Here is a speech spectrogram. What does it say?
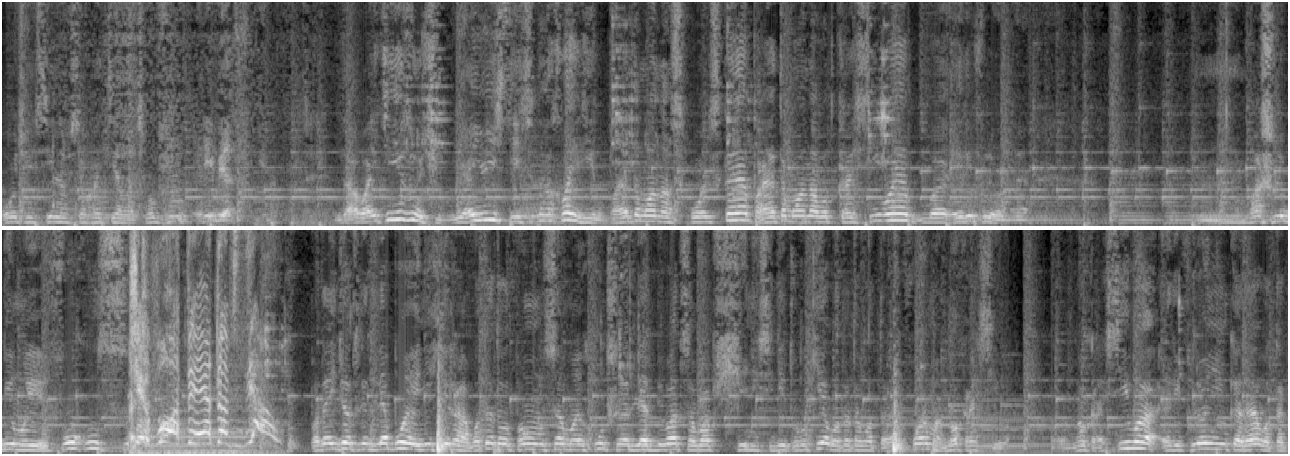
очень сильно все хотелось. В общем, ребят, давайте изучим. Я ее, естественно, охладил, поэтому она скользкая, поэтому она вот красивая, рифленая. Ваш любимый фокус... Чего ты это взял? Подойдет ли для боя? Ни хера. Вот это вот, по-моему, самое худшее для отбиваться вообще не сидит в руке. Вот эта вот э, форма, но красиво но красиво, рифлененько, да, вот так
